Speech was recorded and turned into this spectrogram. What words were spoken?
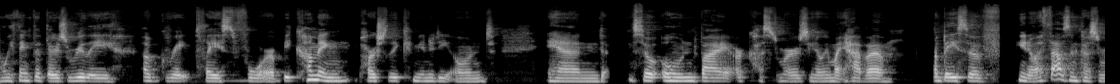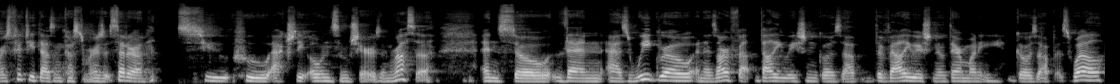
we think that there's really a great place for becoming partially community owned and so owned by our customers. You know we might have a a base of you know a thousand customers 50000 customers et cetera to who actually own some shares in rasa. And so then as we grow and as our valuation goes up the valuation of their money goes up as well.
